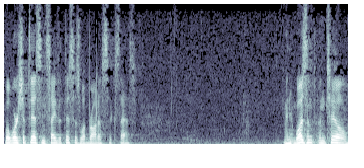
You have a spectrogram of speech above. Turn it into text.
We'll worship this and say that this is what brought us success. And it wasn't until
